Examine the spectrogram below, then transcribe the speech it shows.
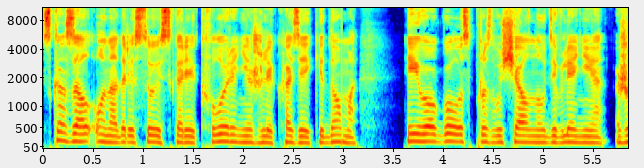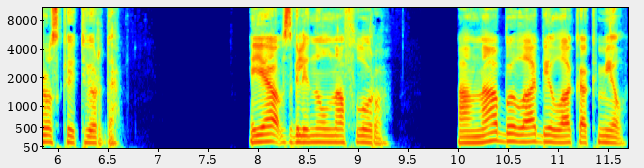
сказал он, адресуясь скорее к Флоре, нежели к хозяйке дома, и его голос прозвучал на удивление жестко и твердо. Я взглянул на Флору. Она была бела, как мел.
